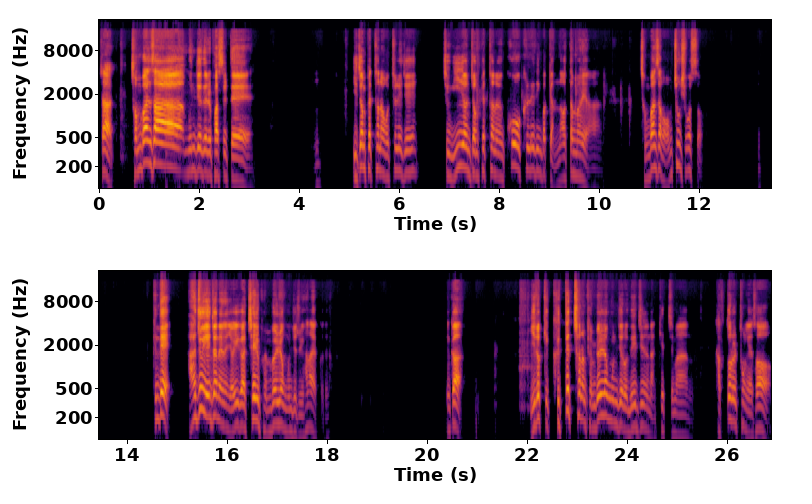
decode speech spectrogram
자, 전반사 문제들을 봤을 때 음, 이전 패턴하고 틀리지? 지금 2년 전 패턴은 코어 클레딩밖에 안 나왔단 말이야. 전반사가 엄청 쉬웠어. 근데 아주 예전에는 여기가 제일 변별력 문제 중에 하나였거든. 그러니까 이렇게 그때처럼 변별력 문제로 내지는 않겠지만 각도를 통해서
